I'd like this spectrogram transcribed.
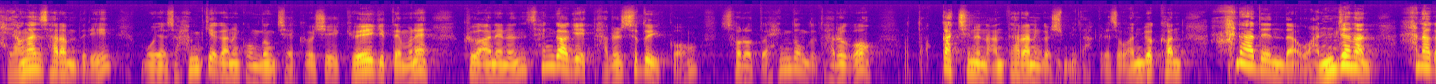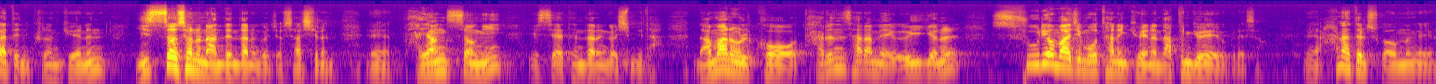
다양한 사람들이 모여서 함께 가는 공동체 그것이 교회이기 때문에 그 안에는 생각이 다를 수도 있고 서로 또 행동도 다르고 똑같지는 않다라는 것입니다. 그래서 완벽한 하나 된다, 완전한 하나가 된 그런 교회는 있어서는 안 된다는 거죠. 사실은 예, 다양성이 있어야 된다는 것입니다. 나만 옳고 다른 사람의 의견을 수렴하지 못하는 교회는 나쁜 교회예요. 그래서 예, 하나 될 수가 없는 거예요.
